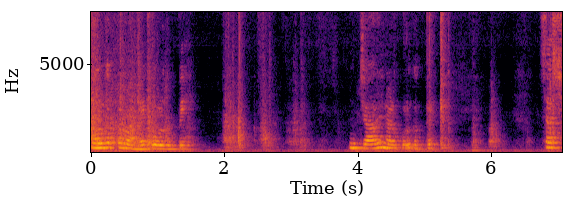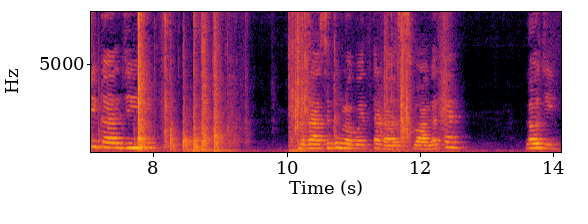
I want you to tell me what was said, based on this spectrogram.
ਗੋਲ ਗੱਪੇ ਬਣਦੇ ਗੋਲ ਗੱਪੇ ਚਾਹ ਦੇ ਨਾਲ ਗੋਲ ਗੱਪੇ ਸਤਿ ਸ਼੍ਰੀ ਅਕਾਲ ਜੀ। ਮਦਰਾਸੇ ਦੇ ਬਲੌਗ ਵਿੱਚ ਤੁਹਾਡਾ ਸਵਾਗਤ ਹੈ। ਲਓ ਜੀ,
